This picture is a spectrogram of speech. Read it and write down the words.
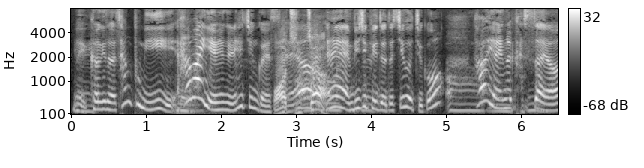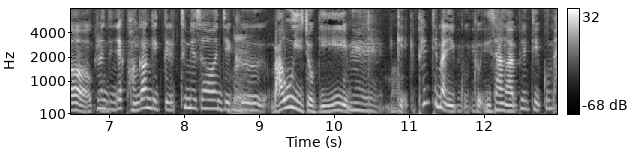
네, 거기서 상품이 하와이 여행을 해준 거였어요. 와, 진짜? 네, 뮤직비디오도 찍어주고 어, 하와이 여행을 네. 갔어요. 그런데 이제 관광객들 틈에서 이제 네. 그 마우이족이 네, 막 이렇게 팬티만 입고 네, 그 네. 이상한 팬티 입고 막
